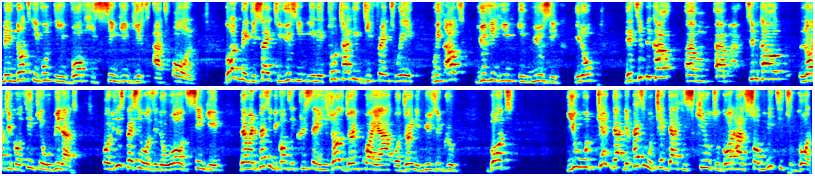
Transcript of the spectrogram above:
may not even involve his singing gifts at all. God may decide to use him in a totally different way without using him in music. You know, the typical um, um, typical logic or thinking would be that, oh, if this person was in the world singing, then when the person becomes a Christian, he just join choir or join a music group. But you would take that, the person would take that his skill to God and submit it to God,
